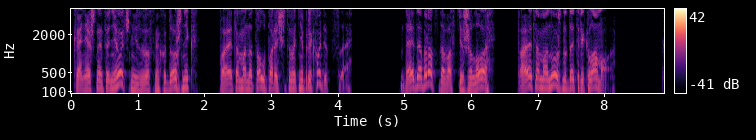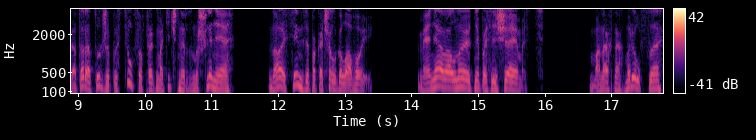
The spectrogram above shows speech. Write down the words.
Конечно, это не очень известный художник, поэтому на толпу рассчитывать не приходится. Да и добраться до вас тяжело, поэтому нужно дать рекламу. Которая тут же пустился в прагматичные размышления, но Синзи покачал головой. «Меня волнует непосещаемость». Монах нахмурился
